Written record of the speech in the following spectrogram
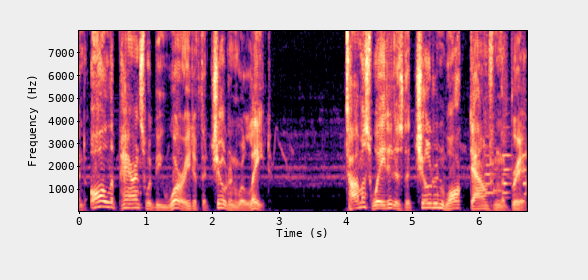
and all the parents would be worried if the children were late. Thomas waited as the children walked down from the bridge.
